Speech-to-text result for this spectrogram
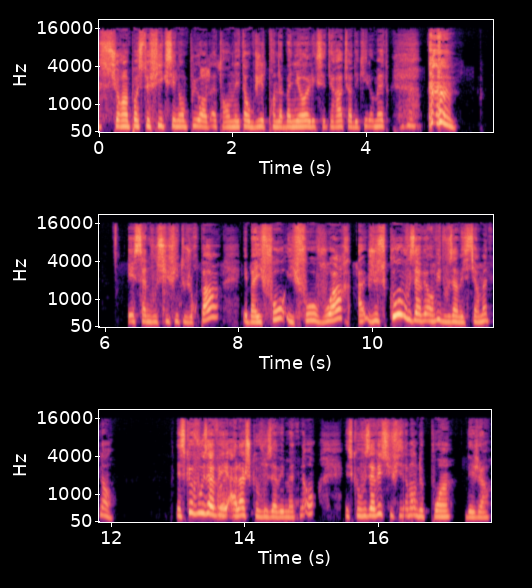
sur un poste fixe et non plus en, étant obligé de prendre la bagnole, etc., de faire des kilomètres, et ça ne vous suffit toujours pas, eh ben, il faut, il faut voir à- jusqu'où vous avez envie de vous investir maintenant. Est-ce que vous avez, Ouais, à l'âge que vous avez maintenant, est-ce que vous avez suffisamment de points déjà?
